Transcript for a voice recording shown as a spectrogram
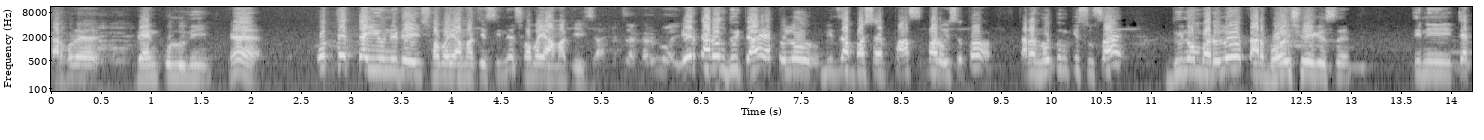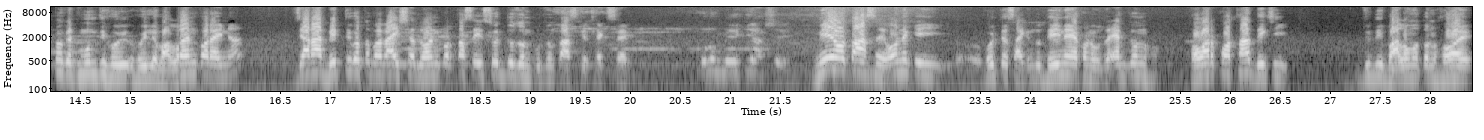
তারপরে ব্যাংক কলোনি হ্যাঁ? প্রত্যেকটা ইউনিটে সবাই আমাকে চিনে সবাই আমাকেই চায়। এর কারণ দুইটা একটা হলো মির্জা আব্বাস সাহেব পাঁচবার হয়েছে তো তারা নতুন কিছু চায়। দুই নম্বর হলো তার বয়স হয়ে গেছে তিনি টেকনোকেট মন্ত্রী হই- হইলে ভালো। জয়েন করাই না। যারা ব্যক্তিগতভাবে আইসা জয়েন করতেছে এই চোদ্দ জন পর্যন্ত আজকে ঠেকছে কোনো মেয়ে কি আসে? মেয়েও তো আছে অনেকেই হইতে চায় কিন্তু দেই না এখনও। একজন হওয়ার কথা দেখি যদি ভালো মতন হয়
